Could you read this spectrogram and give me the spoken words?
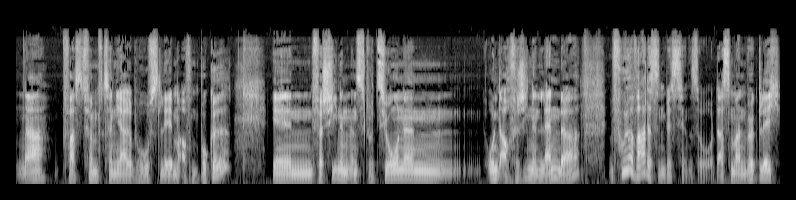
na, fast 15 Jahre Berufsleben auf dem Buckel in verschiedenen Institutionen und auch verschiedenen Ländern. Früher war das ein bisschen so, dass man wirklich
